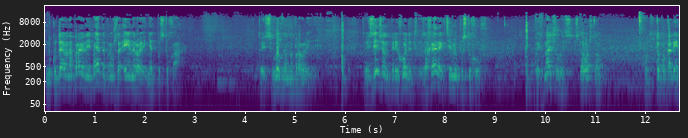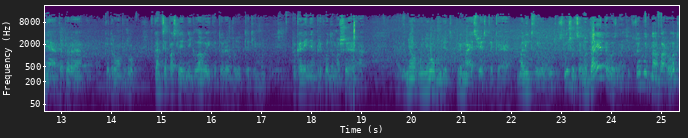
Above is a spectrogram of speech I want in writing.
ну куда его направили, непонятно, потому что Эйн Рой, нет пастуха. То есть в ложном направлении. То есть здесь он переходит, Захария, к теме пастухов. То есть началось с того, что вот то поколение, которое, к которому он пришел в конце последней главы, которое будет таким вот поколением прихода Машеха, у него, у него будет прямая связь такая, молитва его будет слышаться, но до этого, значит, все будет наоборот.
